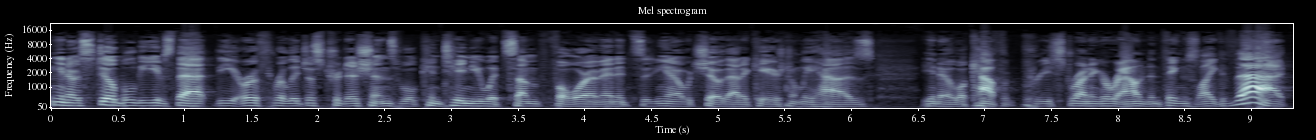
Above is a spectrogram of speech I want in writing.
you know still believes that the Earth religious traditions will continue at some form, and it's you know a show that occasionally has you know a Catholic priest running around and things like that.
